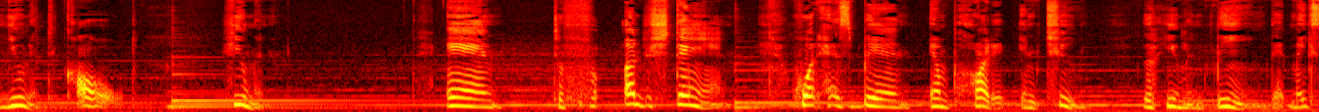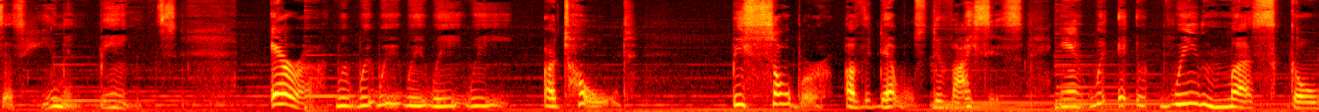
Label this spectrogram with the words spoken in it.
unit called human and to f- understand what has been imparted into the human being that makes us human beings. Error, we, we, we, we, we, we are told, be sober of the devil's devices. And we, we must go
